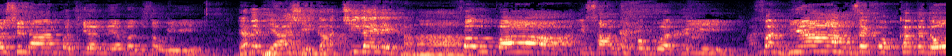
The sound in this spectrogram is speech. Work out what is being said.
asinan pathian ne van zawi ။ဒါပေမဲ့ဘုရားရှင်ကကြီးလိုက်တဲ့အခါမှာ Fau pa isal ko ko buat ni fan nyang zakop kagado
